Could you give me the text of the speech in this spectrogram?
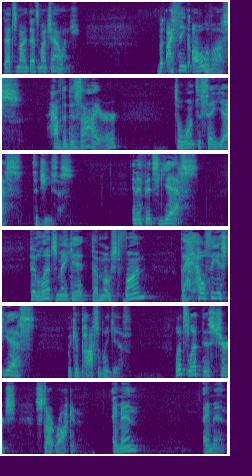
That's my, that's my challenge. But I think all of us have the desire to want to say yes to Jesus. And if it's yes, then let's make it the most fun, the healthiest yes we can possibly give. Let's let this church start rocking. Amen. Amen.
